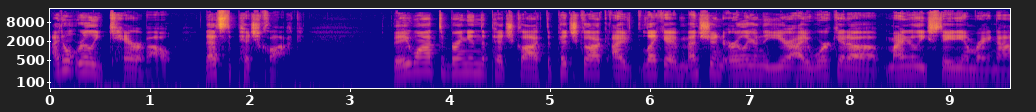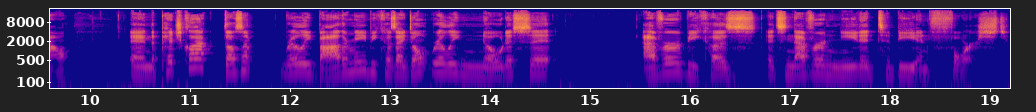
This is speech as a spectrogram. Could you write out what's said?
I don't really care about. That's the pitch clock. They want to bring in the pitch clock. The pitch clock, I like I mentioned earlier in the year, I work at a minor league stadium right now. And the pitch clock doesn't really bother me because I don't really notice it ever because it's never needed to be enforced.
